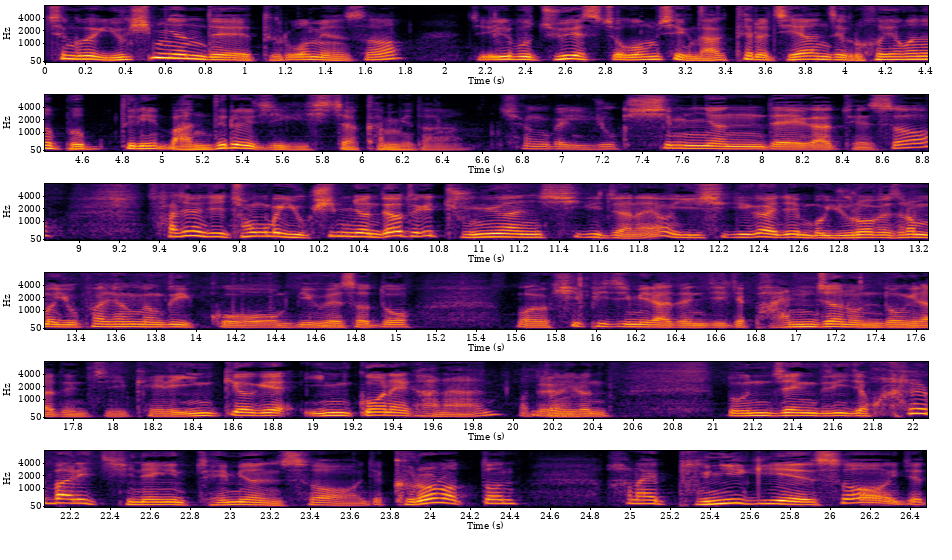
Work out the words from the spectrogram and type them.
1960년대에 들어오면서 일부 주에서 조금씩 낙태를 제한적으로 허용하는 법들이 만들어지기 시작합니다. 1960년대가 돼서 사실은 이제 1960년대가 되게 중요한 시기잖아요. 이 시기가 이제 뭐 유럽에서는 뭐 68혁명도 있고 미국에서도 뭐 히피즘이라든지 이제 반전 운동이라든지 개인의 인격의 인권에 관한 어떤 네. 이런 논쟁들이 이제 활발히 진행이 되면서 이제 그런 어떤 하나의 분위기에서 이제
